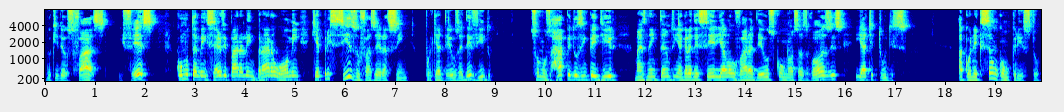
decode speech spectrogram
do que Deus faz e fez, como também serve para lembrar ao homem que é preciso fazer assim, porque a Deus é devido. Somos rápidos em pedir, mas nem tanto em agradecer e a louvar a Deus com nossas vozes e atitudes. A conexão com Cristo.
